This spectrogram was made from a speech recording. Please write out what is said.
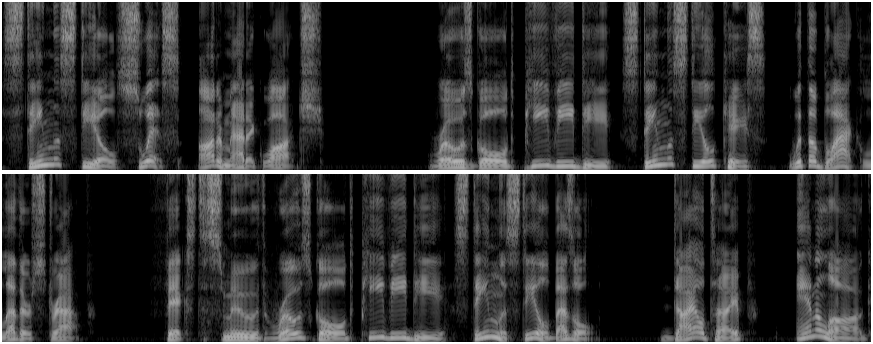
Stainless Steel Swiss Automatic Watch. Rose gold PVD stainless steel case with a black leather strap. Fixed smooth rose gold PVD stainless steel bezel. Dial type analog.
